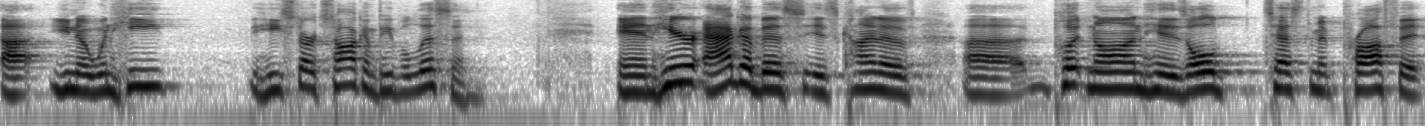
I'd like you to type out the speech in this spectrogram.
Uh, you know, when he, he starts talking, people listen. And here Agabus is kind of uh, putting on his Old Testament prophet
